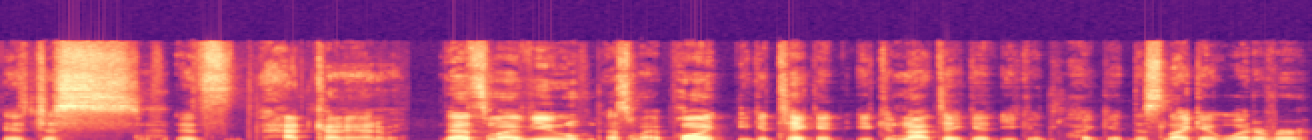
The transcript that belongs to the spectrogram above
it's just it's that kind of anime. That's my view. That's my point. You could take it, you could not take it, you could like it, dislike it, whatever.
